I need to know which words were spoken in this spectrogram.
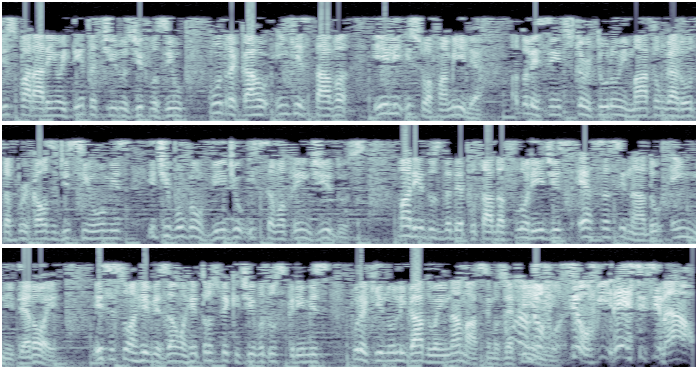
dispararem 80 tiros de fuzil contra carro em que estava ele e sua família. Adolescentes torturam e matam garota por causa de ciúmes e divulgam vídeo e são apreendidos. Maridos da deputada Florides é assassinado em Niterói. Esses são a revisão, a retrospectiva dos crimes por aqui no Ligado em Na Máximos FM. Quando você ouvir esse sinal,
